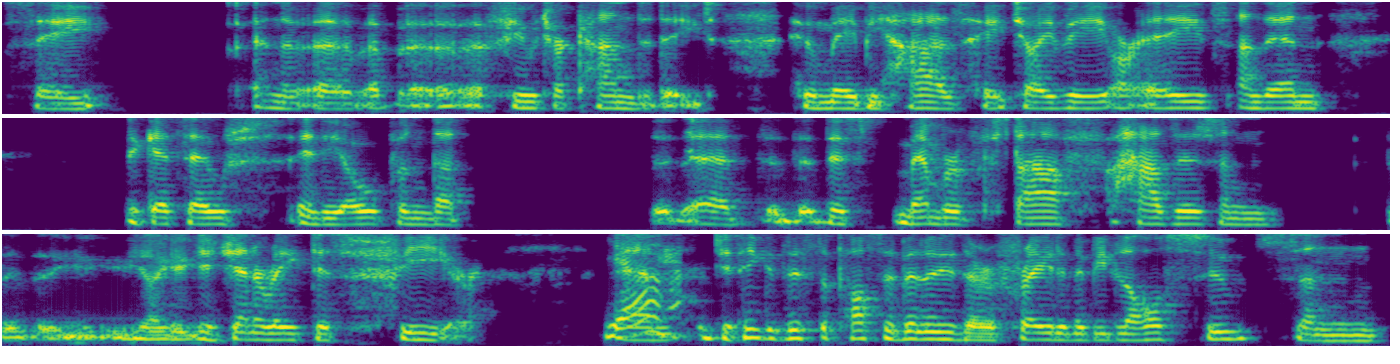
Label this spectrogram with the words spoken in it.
say, an, a, a, future candidate who maybe has HIV or AIDS, and then it gets out in the open that uh, this member of staff has it, and you know you generate this fear. Yeah. Um, do you think is this the possibility they're afraid of maybe lawsuits and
